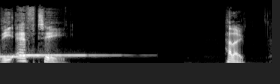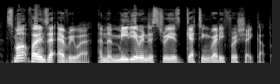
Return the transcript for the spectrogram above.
The FT. Hello. Smartphones are everywhere, and the media industry is getting ready for a shake-up.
